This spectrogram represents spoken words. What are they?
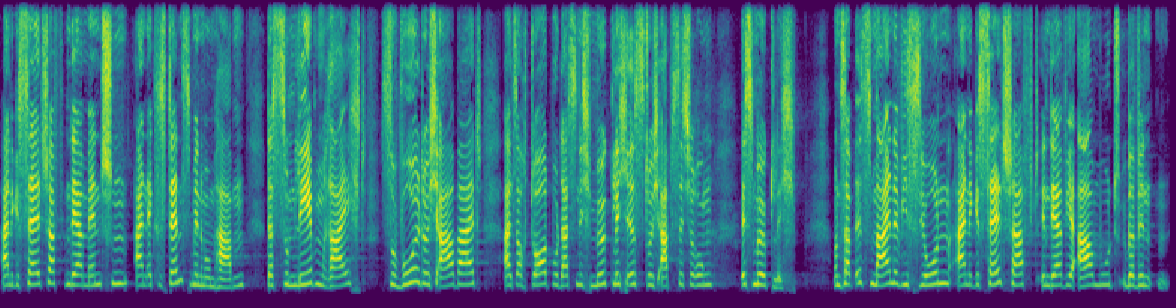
Eine Gesellschaft, in der Menschen ein Existenzminimum haben, das zum Leben reicht, sowohl durch Arbeit als auch dort, wo das nicht möglich ist, durch Absicherung, ist möglich. Und deshalb ist meine Vision eine Gesellschaft, in der wir Armut überwinden.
